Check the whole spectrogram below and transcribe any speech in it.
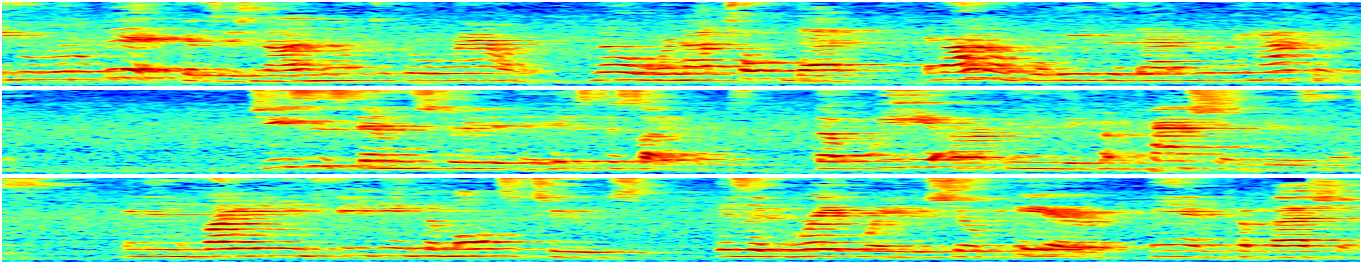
eat a little bit because there's not enough to go around. No, we're not told that, and I don't believe that that really happened. Jesus demonstrated to his disciples that we are in the compassion business, in inviting and feeding the multitudes is a great way to show care and compassion.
